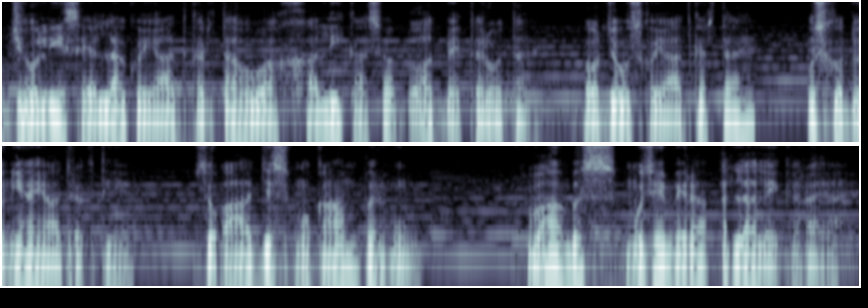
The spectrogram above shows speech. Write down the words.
झोली से अल्लाह को याद करता हुआ खाली कासा बहुत बेहतर होता है, और जो उसको याद करता है, उसको दुनिया याद रखती है। सो आज जिस मुकाम पर हूँ, वहाँ बस मुझे मेरा अल्लाह लेकर आया है,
